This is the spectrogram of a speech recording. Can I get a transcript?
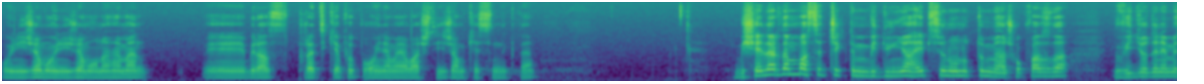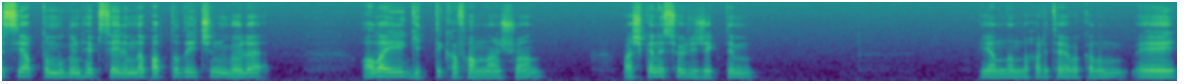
Oynayacağım oynayacağım onu hemen biraz pratik yapıp oynamaya başlayacağım kesinlikle. Bir şeylerden bahsedecektim bir dünya. Hepsini unuttum ya. Çok fazla video denemesi yaptım. Bugün hepsi elimde patladığı için böyle alayı gitti kafamdan şu an. Başka ne söyleyecektim? Bir yandan da haritaya bakalım. Ee,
